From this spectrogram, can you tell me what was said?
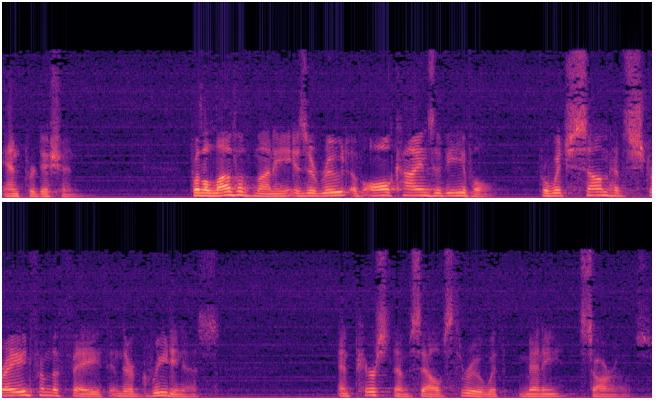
and perdition. For the love of money is a root of all kinds of evil, for which some have strayed from the faith in their greediness and pierced themselves through with many sorrows.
